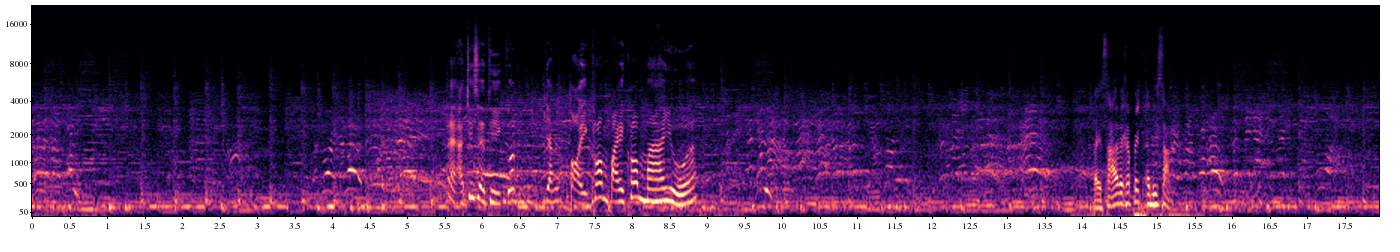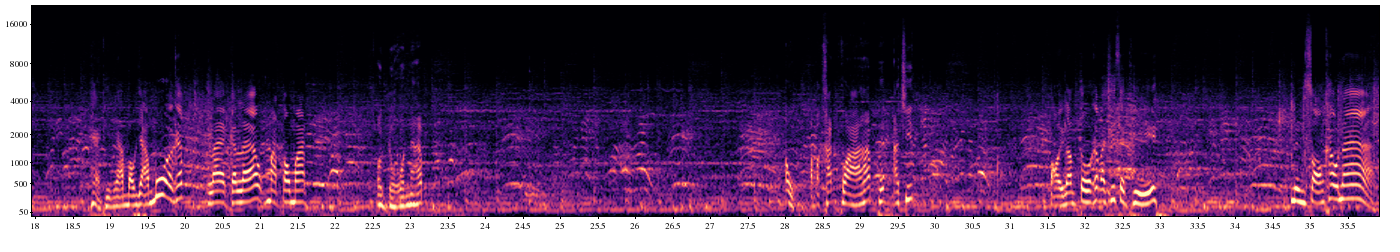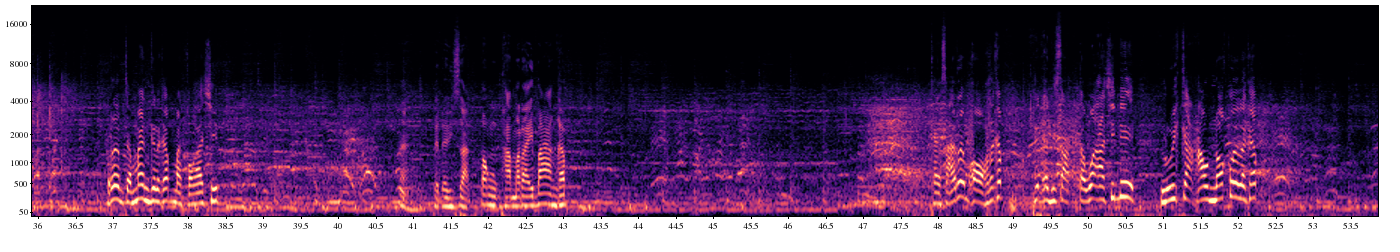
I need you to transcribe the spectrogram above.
แหมอาชิตเศรษฐีก็ยังต่อยคล่อมไปคล่อมมาอยู่ อะไต่ซ้ายไปครับเพชรอดิศักดิ์แหมทีมงานบอกอย่ามั่วครับแลกกันแล้วหมัดต่อหมัดเอาโดนนะครับ เอาอัปเปอร์คัดขวาครับเพชรอาชิต ต่อยลำตัวครับอาชิตเศรษฐี1-2 เข้าหน้า เริ่มจะแม่นขึ้นแล้วครับหมัดของอาชิตเพชรอดิศักดิ์ต้องทำอะไรบ้างครับ แข่งสายเริ่มออกแล้วครับเพชรอดิศักดิ์แต่ว่าอาชิตนี่ลุยกะเอาน็อกเลยแหละครับ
